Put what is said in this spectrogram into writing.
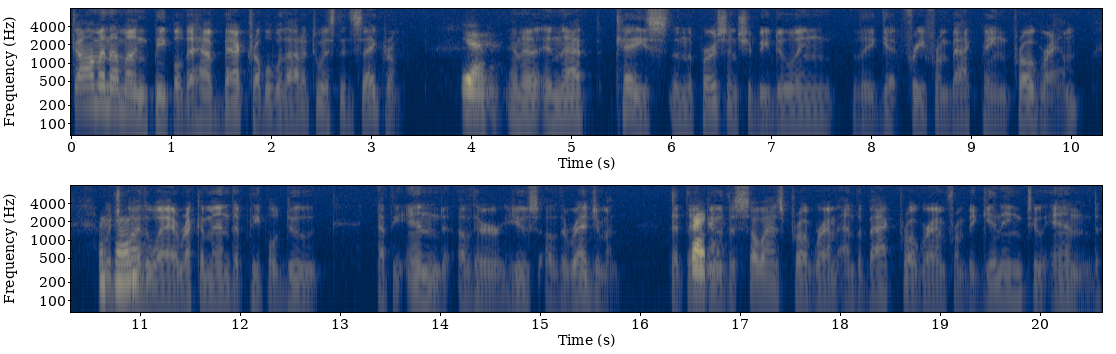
common among people to have back trouble without a twisted sacrum. Yeah. And uh, in that case, then the person should be doing the Get Free from Back Pain program, which, by Mhm. the way, I recommend that people do at the end of their use of the regimen. That they Right. do the psoas program and the back program from beginning to end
